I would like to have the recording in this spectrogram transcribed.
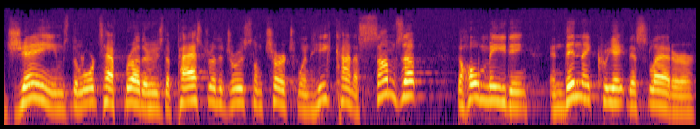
James, the Lord's half brother, who's the pastor of the Jerusalem church, when he kind of sums up the whole meeting and then they create this letter,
